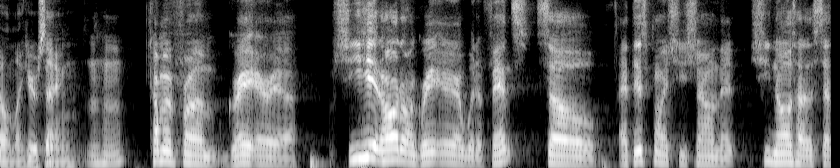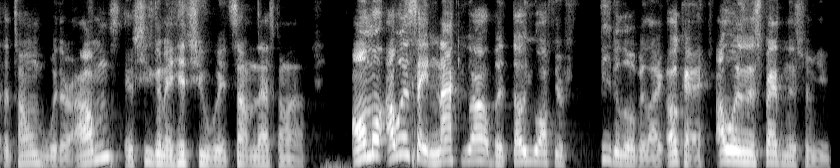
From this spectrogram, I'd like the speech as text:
tone like you're saying. hmm Coming from gray area, she hit hard on gray area with offense. So at this point, she's shown that she knows how to set the tone with her albums. If she's gonna hit you with something that's gonna almost, I wouldn't say knock you out, but throw you off your feet a little bit. Like, okay, I wasn't expecting this from you.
